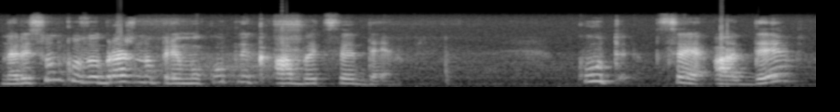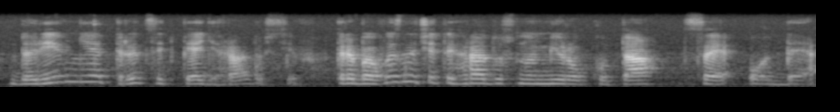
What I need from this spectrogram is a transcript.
На рисунку зображено прямокутник ABCD. Кут CAD дорівнює 35 градусів. Треба визначити градусну міру кута COD.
